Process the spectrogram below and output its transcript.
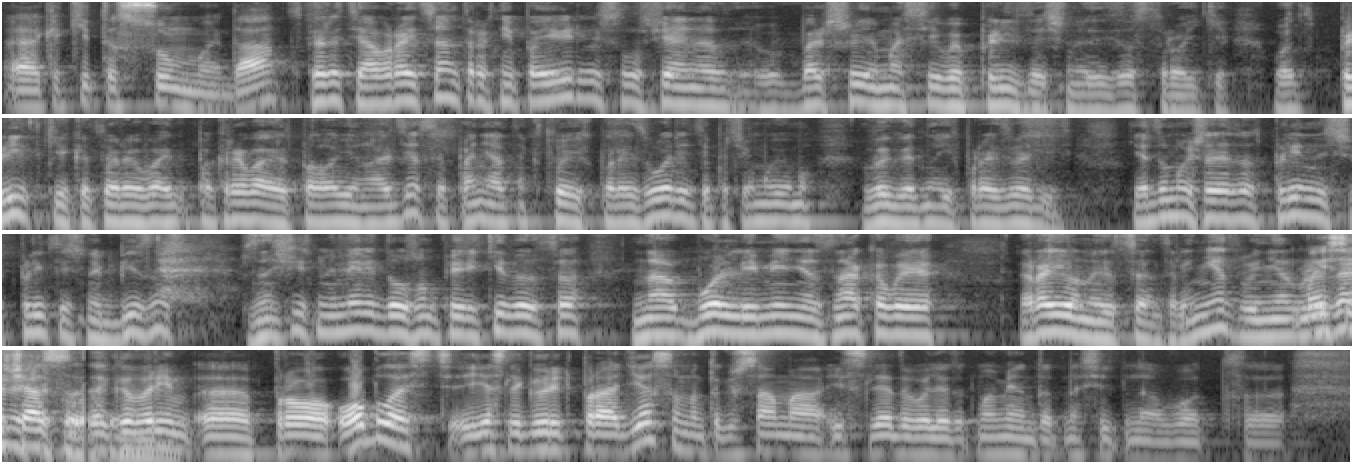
какие-то суммы, да. Скажите, а в райцентрах не появились случайно большие массивы плиточной застройки? Вот плитки, которые покрывают половину Одессы, понятно, кто их производит и почему ему выгодно их производить. Я думаю, что этот плиточный бизнес в значительной мере должен перекидываться на более-менее знаковые районные центры. Нет, вы не Мы сейчас говорим э, про область. Если говорить про Одессу, мы так же самое исследовали этот момент относительно вот, э, э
